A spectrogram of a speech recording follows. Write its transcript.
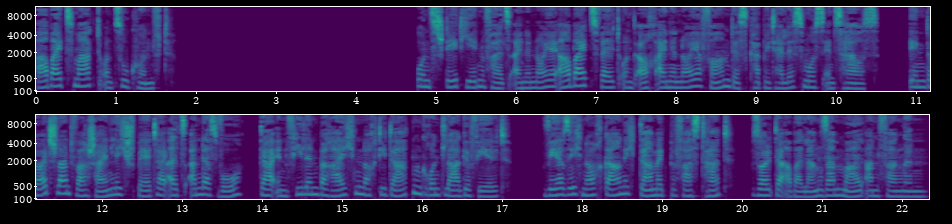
Arbeitsmarkt und Zukunft uns steht jedenfalls eine neue Arbeitswelt und auch eine neue Form des Kapitalismus ins Haus. In Deutschland wahrscheinlich später als anderswo, da in vielen Bereichen noch die Datengrundlage fehlt. Wer sich noch gar nicht damit befasst hat, sollte aber langsam mal anfangen.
